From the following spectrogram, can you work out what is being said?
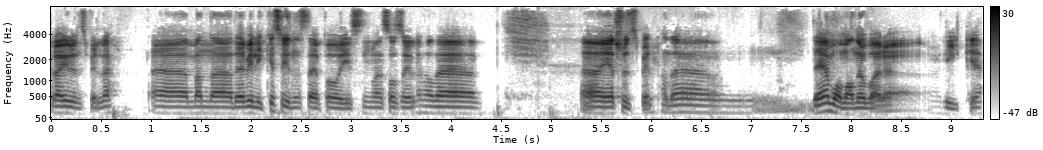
fra grunnspillet. Eh, Men eh, det vil ikke synes det på isen, mest sannsynlig. Og det eh, i et sluttspill. Og det, det må man jo bare like.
